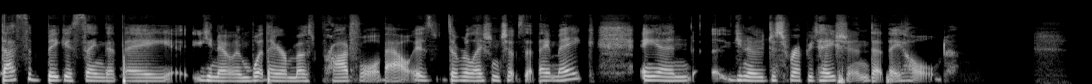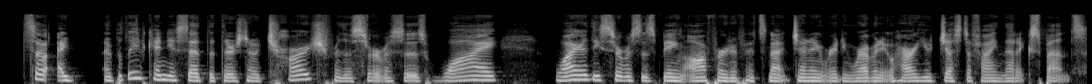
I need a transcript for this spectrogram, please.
that's the biggest thing that they you know and what they are most prideful about is the relationships that they make and you know just reputation that they hold. So i i believe kenya said that there's no charge for the services. Why why are these services being offered if it's not generating revenue? How are you justifying that expense?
